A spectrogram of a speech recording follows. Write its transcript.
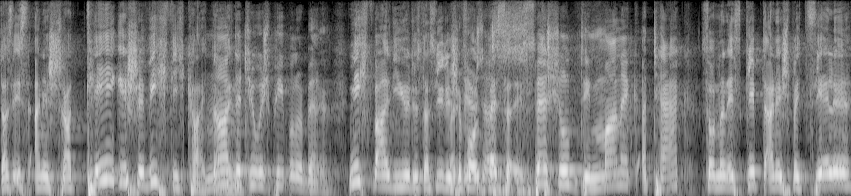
Das ist eine strategische Wichtigkeit Not the darin. Jewish people are better. Nicht, weil die Jüdis, das jüdische Volk besser ist, special demonic attack sondern es gibt eine spezielle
